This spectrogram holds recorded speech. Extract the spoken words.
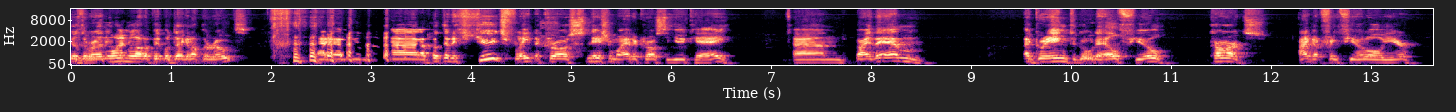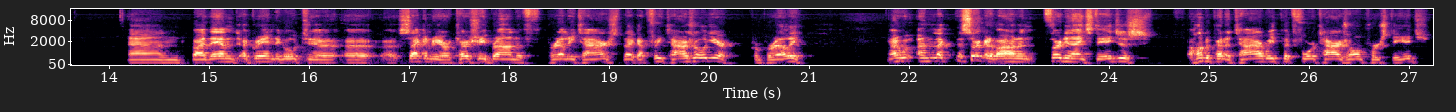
because mm-hmm. they were annoying a lot of people taking up the roads. um, uh, but they had a huge fleet across nationwide across the UK, and by them agreeing to go to Elf Fuel cards. I got free fuel all year. And by them agreeing to go to a, a secondary or tertiary brand of Pirelli tires, they got free tires all year from Pirelli. And, and like the Circuit of Ireland, 39 stages, 100 pound a tire. We put four tires on per stage.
